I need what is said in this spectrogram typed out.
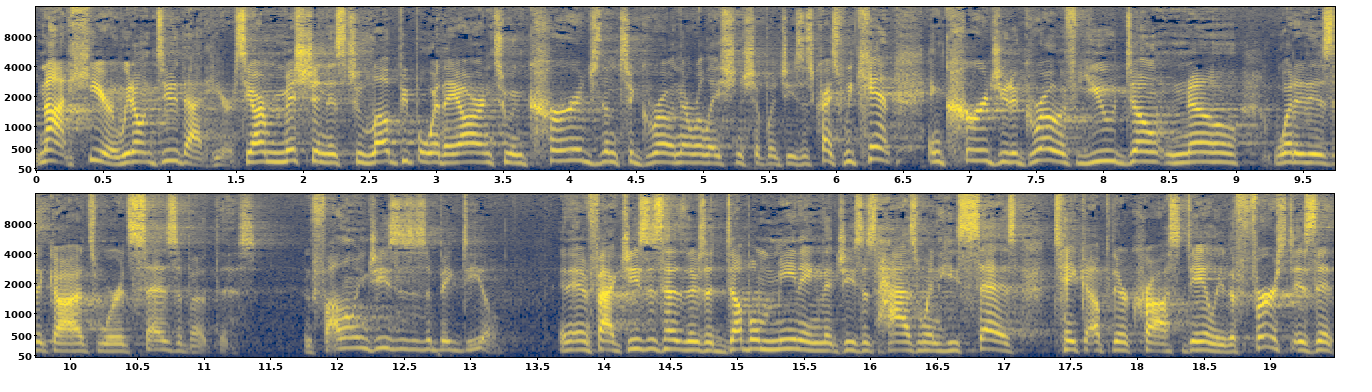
not here. We don't do that here. See, our mission is to love people where they are and to encourage them to grow in their relationship with Jesus Christ. We can't encourage you to grow if you don't know what it is that God's word says about this. And following Jesus is a big deal. In fact, Jesus has, there's a double meaning that Jesus has when he says, take up their cross daily. The first is that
